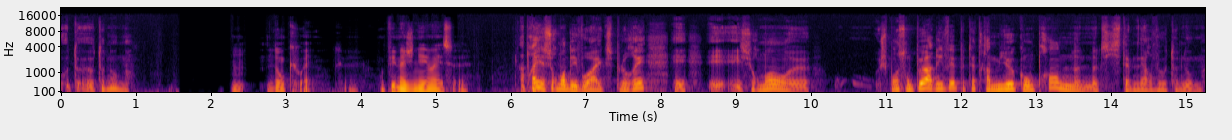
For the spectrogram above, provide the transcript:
auto, autonome. Mmh. Donc, ouais, on peut imaginer, ouais, ce... Après, il y a sûrement des voies à explorer et, et, et sûrement, euh, je pense, on peut arriver peut-être à mieux comprendre no notre système nerveux autonome.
